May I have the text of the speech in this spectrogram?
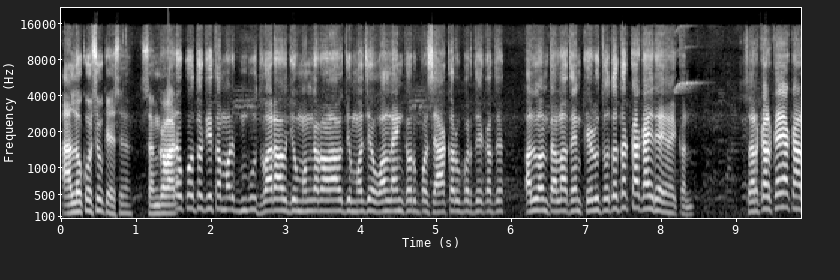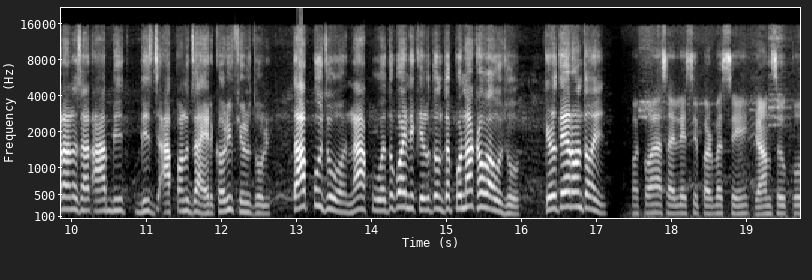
આ લોકો શું કહે છે? આ લોકો તો કે તમારે બુધવાર આવજો મંગળવાર આવજો મજે ઓનલાઈન કરવું પડશે આ કરવું પડશે એ કરશે. અલ્લન તલ્લા થઈને ખેડૂતો તો ધક્કા ખાઈ રહ્યા કન. સરકાર કયા કારણે સર આ બીજ બીજ આપવાનું જાહેર કર્યું ખેડૂતોને તો આપવું જુઓ ના આપવું હોય તો કોઈ નહીં. ખેડૂતોને તો ના ખવડાવવું જોઈએ ખેડૂત હેરાન તો અહીં. મકવાણા શૈલેષસિંહ પરબતસિંહ ગ્રામ સુપુ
